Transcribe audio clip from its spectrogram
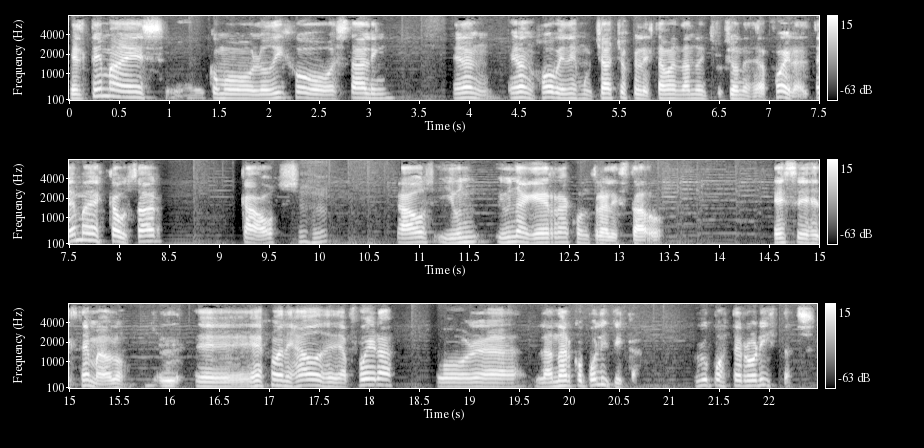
El tema es, como lo dijo Stalin, eran, eran jóvenes muchachos que le estaban dando instrucciones de afuera. El tema es causar caos, caos y, un, y una guerra contra el Estado. Ese es el tema. Eh, es manejado desde afuera por eh, la narcopolítica, grupos terroristas.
